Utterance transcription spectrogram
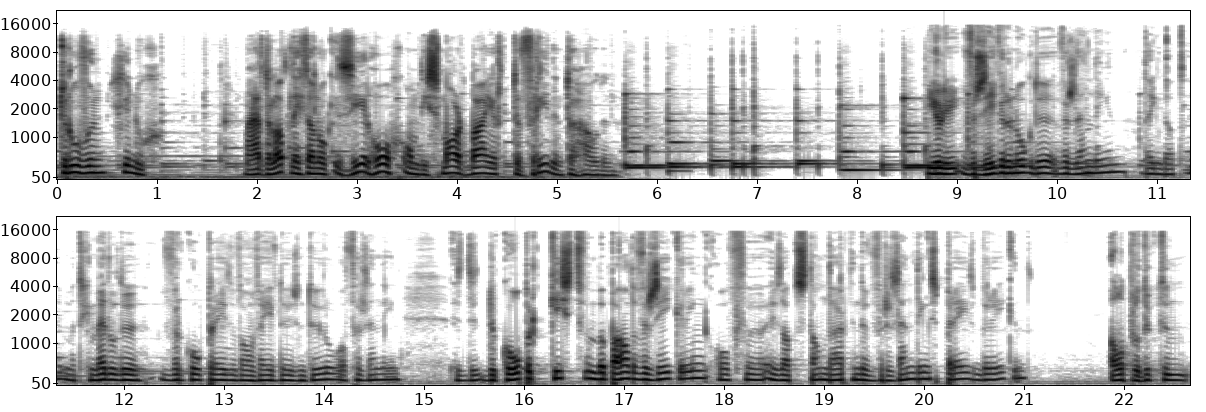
Troeven genoeg. Maar de lat ligt dan ook zeer hoog om die smart buyer tevreden te houden. Jullie verzekeren ook de verzendingen? Ik denk dat met gemiddelde verkoopprijzen van 5000 euro of verzendingen is de, de koper kiest een bepaalde verzekering of uh, is dat standaard in de verzendingsprijs berekend? Alle producten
